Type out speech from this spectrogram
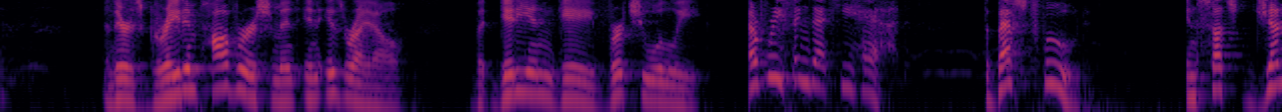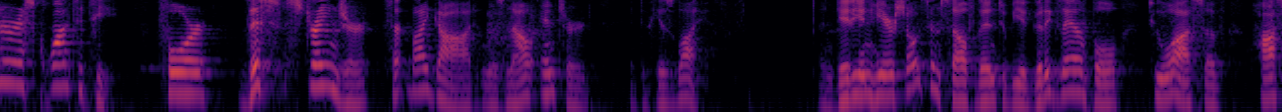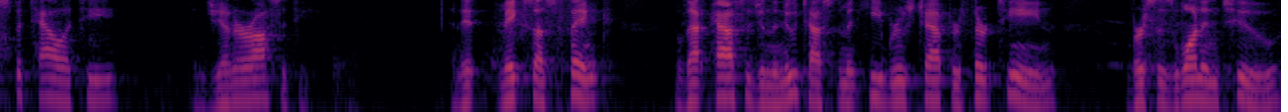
and there is great impoverishment in Israel. But Gideon gave virtually everything that he had the best food in such generous quantity for this stranger sent by God who has now entered into his life. And Gideon here shows himself then to be a good example to us of hospitality generosity. And it makes us think of that passage in the New Testament, Hebrews chapter 13, verses 1 and 2.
